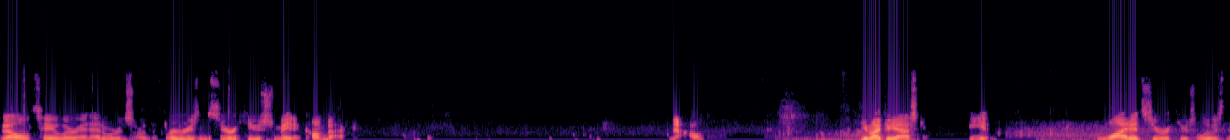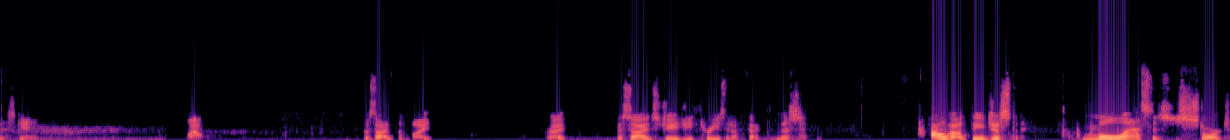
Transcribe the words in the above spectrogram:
Bell, Taylor, and Edwards are the three reasons Syracuse made a comeback. Now, you might be asking, Ian, why did Syracuse lose this game? Well, besides the fight, right? Besides JG3's ineffectiveness, how about the just molasses start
